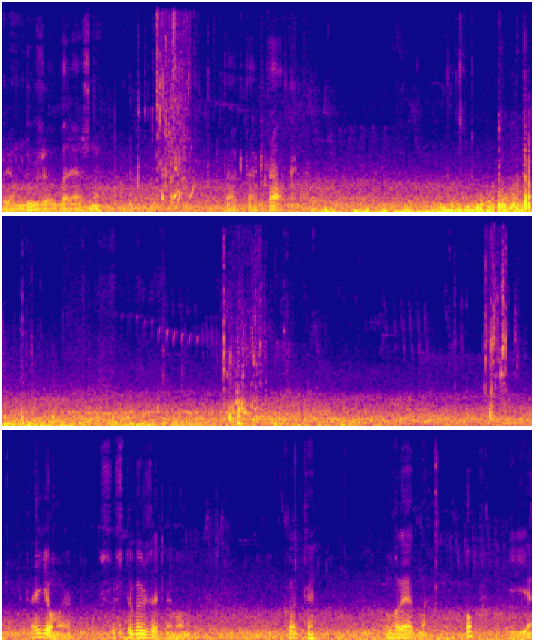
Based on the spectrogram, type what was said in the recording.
Прям дуже обережно. Так, так, так. Та йомаю, що ж тебе взяти не можна? Яка ти вредна. Оп, є.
